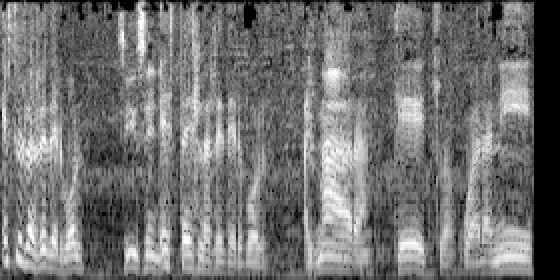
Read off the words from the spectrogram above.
Esto es la red Herbol. Sí, señor. Esta es la red Herbol. Aymara, Quechua, Guaraní.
